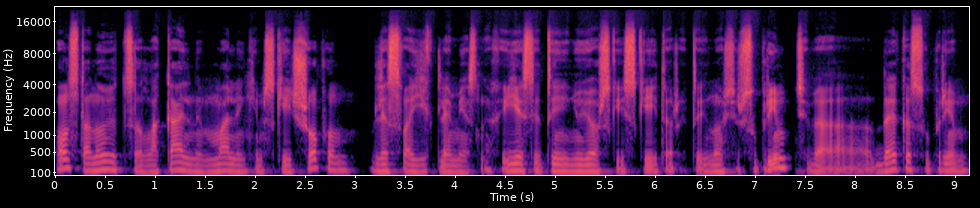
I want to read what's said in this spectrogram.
Он становится локальным маленьким скейт-шопом, для своих, для местных. И если ты нью-йоркский скейтер, ты носишь Supreme, у тебя дека Supreme,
